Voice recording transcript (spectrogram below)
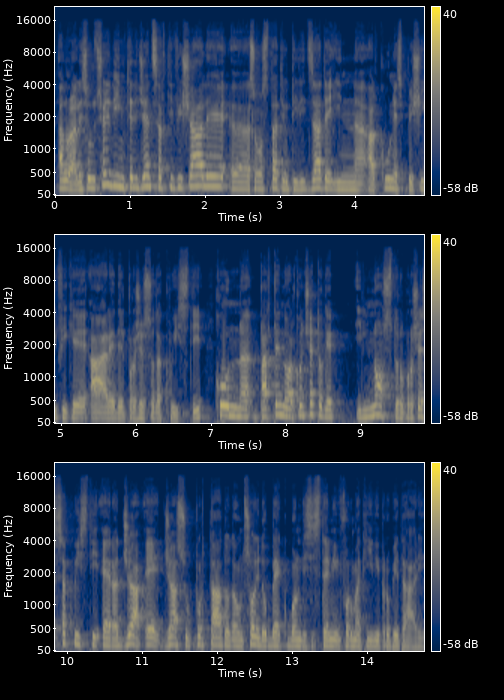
Allora, le soluzioni di intelligenza artificiale eh, sono state utilizzate in alcune specifiche aree del processo d'acquisti, con, partendo dal concetto che il nostro processo acquisti era già, è già supportato da un solido backbone di sistemi informativi proprietari.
